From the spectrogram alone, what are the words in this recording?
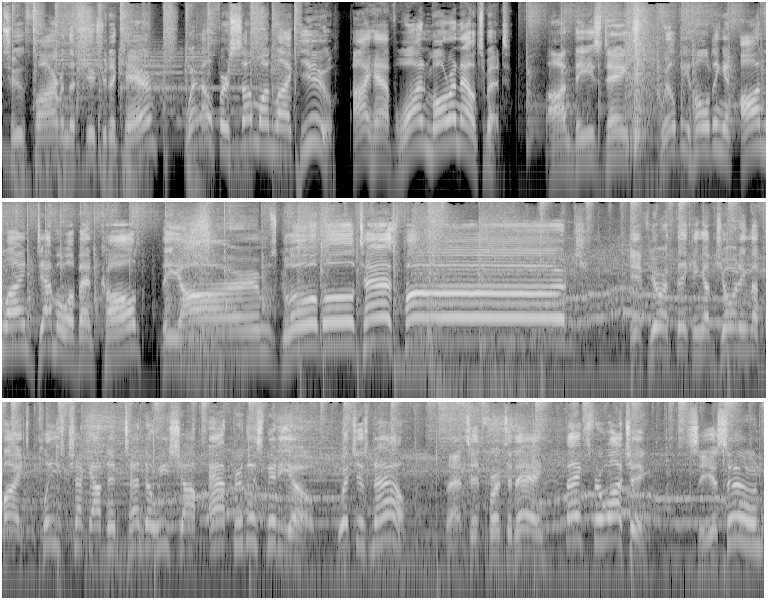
too far in the future to care? Well, for someone like you, I have one more announcement. On these dates, we'll be holding an online demo event called the ARMS Global Test Punch! If you're thinking of joining the fight, please check out Nintendo eShop after this video, which is now. That's it for today. Thanks for watching. See you soon.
